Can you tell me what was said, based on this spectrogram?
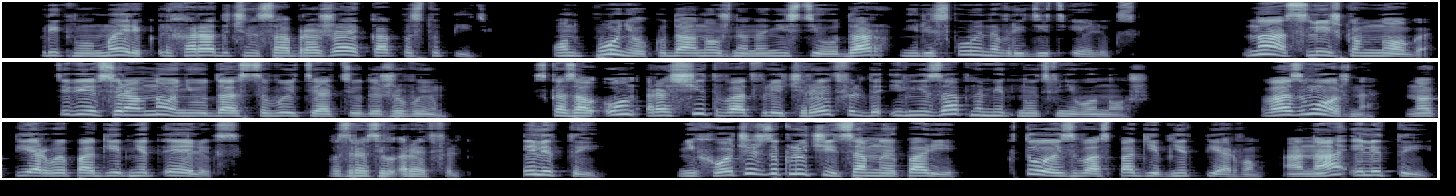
— крикнул Мэрик, лихорадочно соображая, как поступить. Он понял, куда нужно нанести удар, не рискуя навредить Эликс. «Нас слишком много. Тебе все равно не удастся выйти отсюда живым», — сказал он, рассчитывая отвлечь Редфилда и внезапно метнуть в него нож. «Возможно, но первый погибнет Эликс», — возразил Редфилд. «Или ты. Не хочешь заключить со мной пари? Кто из вас погибнет первым, она или ты?»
